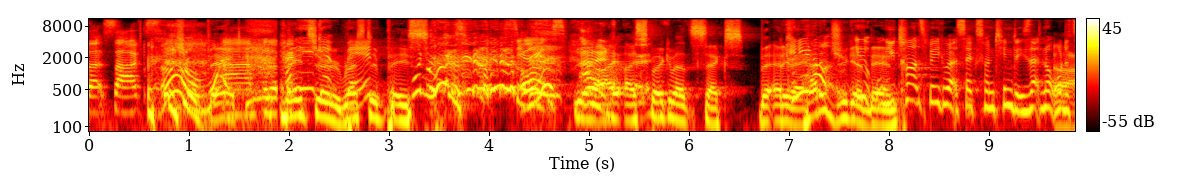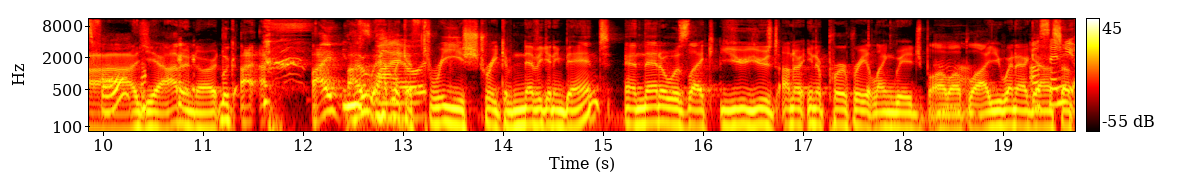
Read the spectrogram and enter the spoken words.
that sucks. Oh, You're banned. Um, Me too. get Rest in banned? peace. Serious? Yeah, I I. I, spoke about sex, but anyway, how not- did you get banned? You can't speak about sex on Tinder. Is that not what it's Ah, for? yeah, I don't know. Look, I I, I, I had like a three year streak of never getting banned, and then it was like you used un- inappropriate language, blah blah blah. You went out I'll against send our you.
